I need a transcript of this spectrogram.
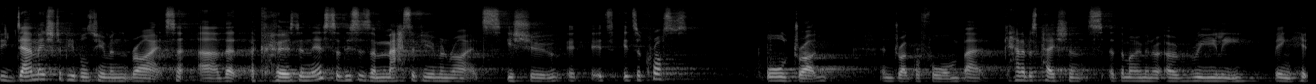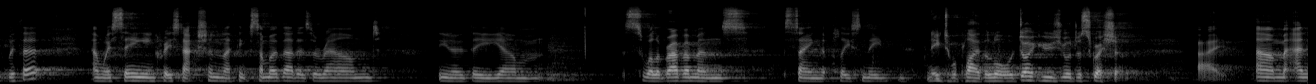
the damage to people's human rights uh, that occurs in this, so this is a massive human rights issue. It, it's, it's across all drug and drug reform, but cannabis patients at the moment are, are really being hit with it, and we're seeing increased action. I think some of that is around, you know, the um, Suella Braverman's saying that police need, need to apply the law, don't use your discretion. Um, and,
